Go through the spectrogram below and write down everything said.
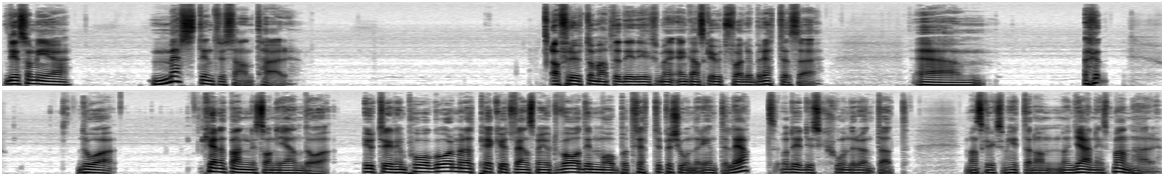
det som är mest intressant här Ja, förutom att det, är liksom en, ganska utförlig berättelse. Um, då, Kenneth Magnusson igen då. Utredningen pågår men att peka ut vem som har gjort vad i en mobb på 30 personer är inte lätt och det är diskussioner runt att man ska liksom hitta någon, någon gärningsman här.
